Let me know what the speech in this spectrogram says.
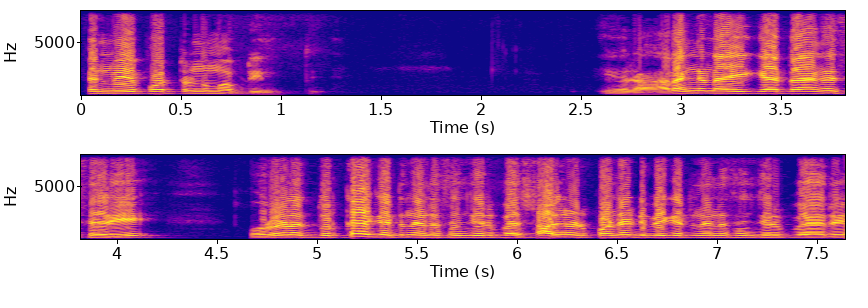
பெண்மையை போற்றணும் அப்படின்ட்டு. இவர் அரங்கநாயகி கேட்டாங்க சரி. ஒருவேளை துர்கா கேட்டு என்ன செஞ்சிருப்பாரு? ஸ்டாலினோட பொண்டாட்டி போய் கேட்டு என்ன செஞ்சிருப்பாரு?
